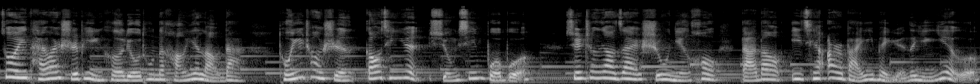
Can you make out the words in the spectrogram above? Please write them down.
作为台湾食品和流通的行业老大，统一创始人高清苑雄心勃勃。宣称要在十五年后达到一千二百亿美元的营业额，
